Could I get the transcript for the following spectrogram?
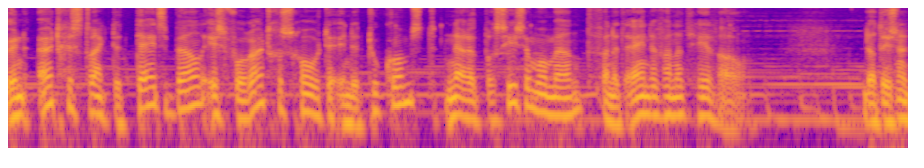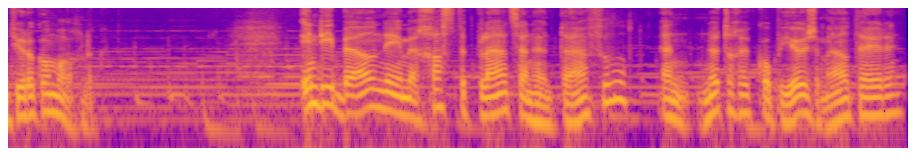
Een uitgestrekte tijdsbel is vooruitgeschoten in de toekomst naar het precieze moment van het einde van het heelal. Dat is natuurlijk onmogelijk. In die bel nemen gasten plaats aan hun tafel en nuttige, copieuze maaltijden...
